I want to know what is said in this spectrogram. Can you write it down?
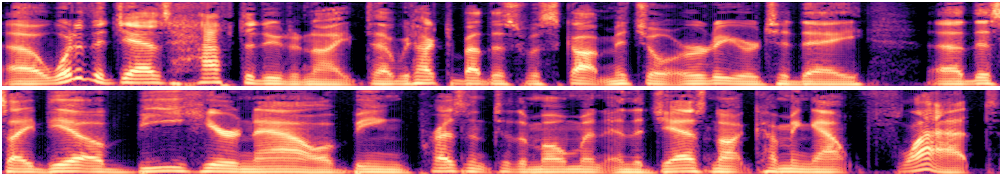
Uh, what do the Jazz have to do tonight? Uh, we talked about this with Scott Mitchell earlier today. Uh, this idea of be here now, of being present to the moment, and the Jazz not coming out flat,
